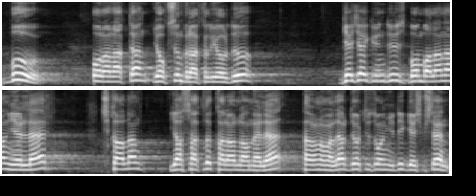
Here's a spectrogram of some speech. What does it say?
bu olanaktan yoksun bırakılıyordu. Gece gündüz bombalanan yerler, çıkarılan yasaklı kararnameler, kararnameler 417 geçmişten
